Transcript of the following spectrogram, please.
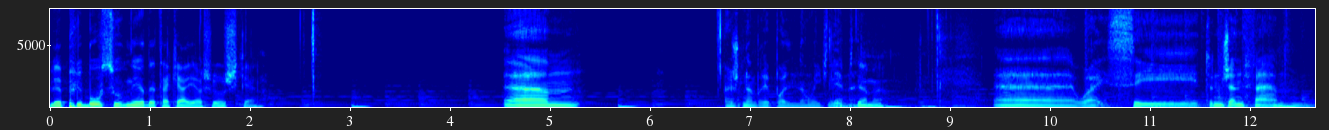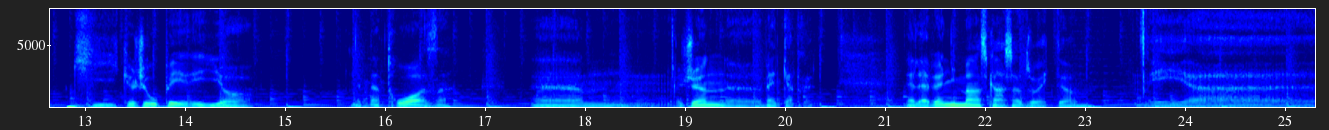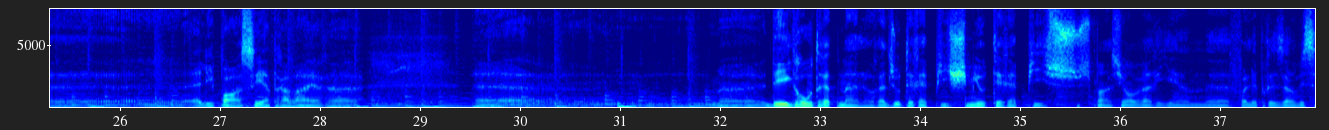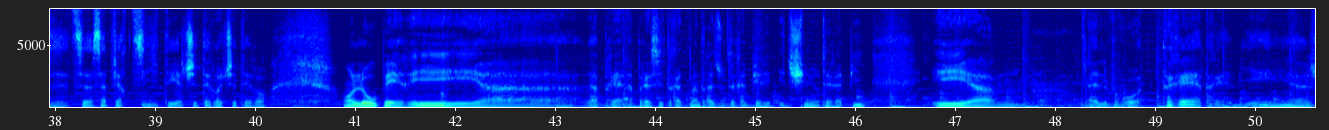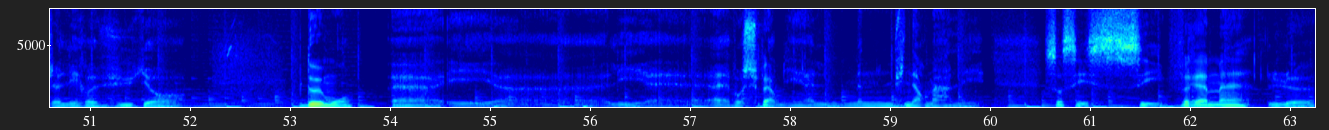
le plus beau souvenir de ta carrière chirurgicale? Euh, je nommerai pas le nom, évidemment. Évidemment. Euh, ouais, c'est une jeune femme qui, que j'ai opérée il y a maintenant trois ans. Euh, jeune, 24 ans. Elle avait un immense cancer du rectum et elle est passée à travers des gros traitements, radiothérapie, chimiothérapie, suspension ovarienne, il euh, fallait préserver sa, fertilité, etc., etc. On l'a opéré et, euh, après, ces traitements de radiothérapie et de chimiothérapie. Et euh, elle va très, très bien. je l'ai revue il y a deux mois. et elle, va super bien. Mène une vie normale. Et, ça, c'est vraiment le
